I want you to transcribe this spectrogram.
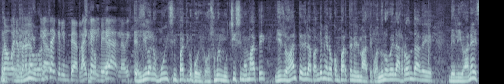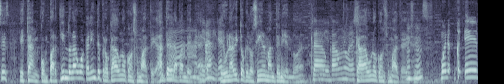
Bueno, no, bueno, en pero el la Líbano- bombilla hay que limpiarla. Hay que limpiarla, viste. El Sí. Líbano es muy simpático porque consumen muchísimo mate y ellos antes de la pandemia no comparten el mate. Cuando uno ve las rondas de, de libaneses, están compartiendo el agua caliente, pero cada uno con su mate, antes de la Ah, pandemia. ¿eh? mirá. Es un hábito que lo siguen manteniendo. ¿eh? Claro, cada uno con. Cada uno con su mate. sí es. Bueno, eh,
